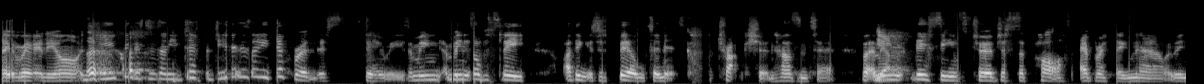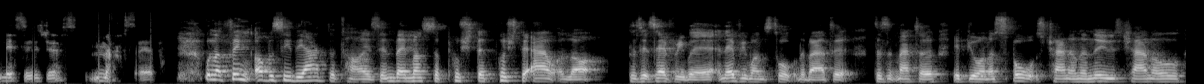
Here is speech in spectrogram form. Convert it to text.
They really are. Do you think this is any different? Do you think it's any different this series? I mean, I mean, it's obviously I think it's just built in its traction, hasn't it? But I mean, yeah. this seems to have just surpassed everything now. I mean, this is just massive. Well, I think obviously the advertising they must have pushed they pushed it out a lot because it's everywhere and everyone's talking about it. Doesn't matter if you're on a sports channel, a news channel,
